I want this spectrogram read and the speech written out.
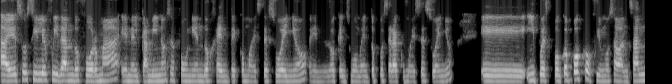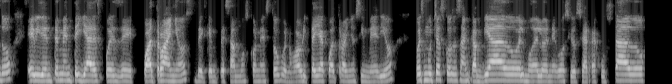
a eso sí le fui dando forma, en el camino se fue uniendo gente como este sueño, en lo que en su momento pues era como ese sueño, eh, y pues poco a poco fuimos avanzando, evidentemente ya después de cuatro años de que empezamos con esto, bueno, ahorita ya cuatro años y medio, pues muchas cosas han cambiado, el modelo de negocio se ha reajustado,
